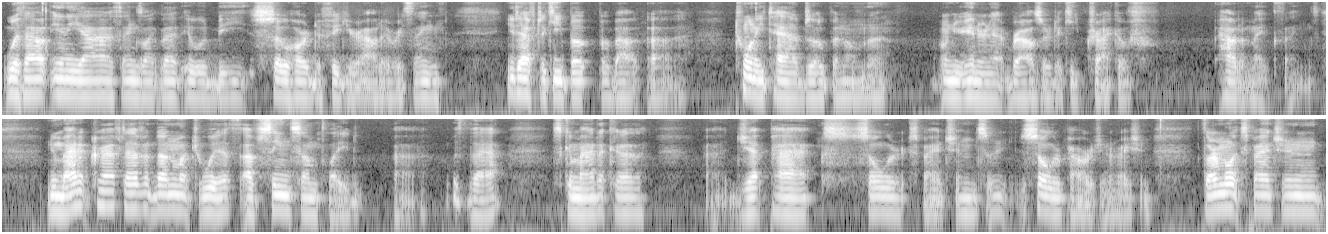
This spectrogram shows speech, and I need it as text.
without NEI, things like that, it would be so hard to figure out everything. You'd have to keep up about uh, 20 tabs open on the on your internet browser to keep track of how to make things. Pneumatic craft I haven't done much with. I've seen some played uh, with that. Schematica, uh, jetpacks, solar expansion, so solar power generation. Thermal expansion,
